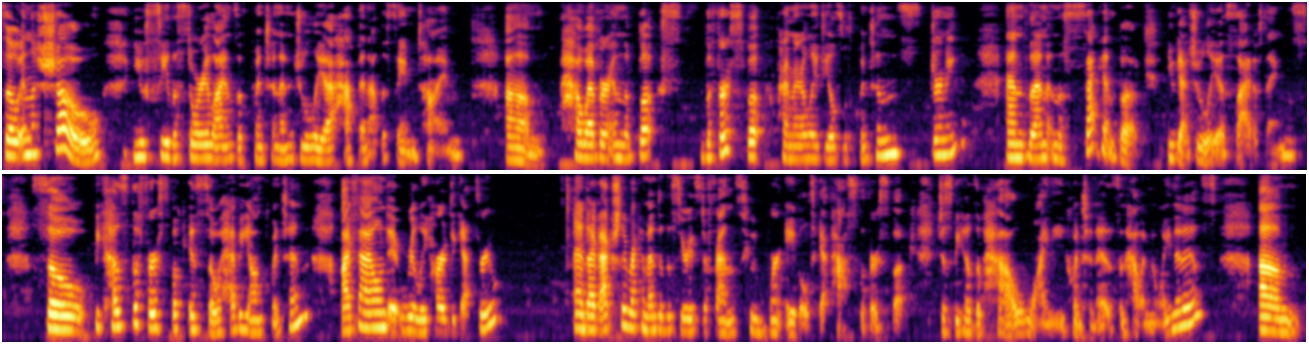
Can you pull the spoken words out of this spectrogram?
So in the show, you see the storylines of Quentin and Julia happen at the same time. Um, however, in the books, the first book primarily deals with Quentin's journey, and then in the second book, you get Julia's side of things. So, because the first book is so heavy on Quentin, I found it really hard to get through. And I've actually recommended the series to friends who weren't able to get past the first book just because of how whiny Quentin is and how annoying it is. Um,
